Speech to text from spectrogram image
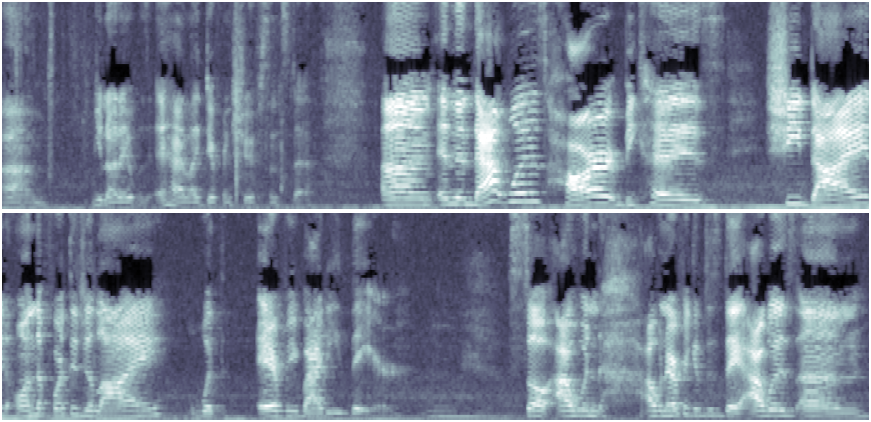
Um, you know, they it had like different shifts and stuff. Um, and then that was hard because she died on the 4th of July with everybody there. So I wouldn't, I will never forget this day. I was um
